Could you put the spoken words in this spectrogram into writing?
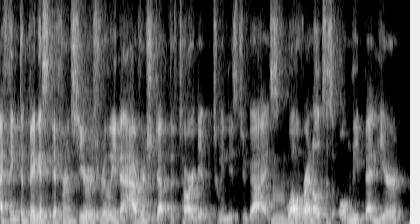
I think the biggest difference here is really the average depth of target between these two guys. Mm-hmm. While Reynolds has only been here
